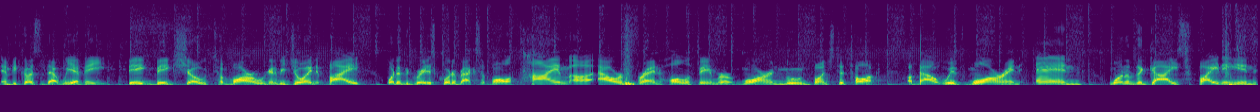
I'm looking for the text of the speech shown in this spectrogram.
And because of that, we have a big, big show tomorrow. We're going to be joined by one of the greatest quarterbacks of all time, uh, our friend, Hall of Famer Warren Moon. Bunch to talk about with Warren and one of the guys fighting in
